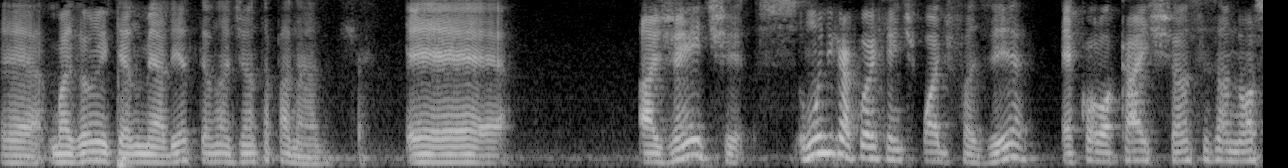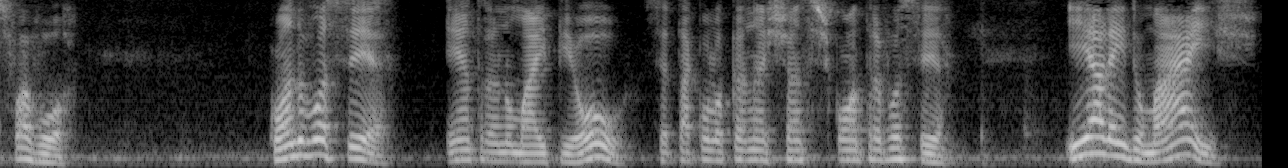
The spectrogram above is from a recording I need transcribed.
É, mas eu não entendo minha letra, então não adianta para nada. É, a gente, a única coisa que a gente pode fazer é colocar as chances a nosso favor. Quando você entra numa IPO, você está colocando as chances contra você. E além do mais,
